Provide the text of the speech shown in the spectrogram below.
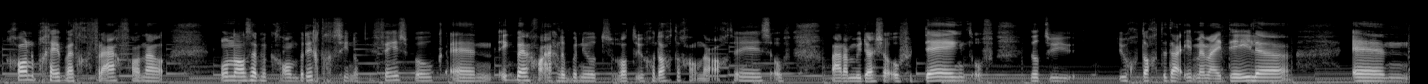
gewoon op een gegeven moment gevraagd van nou Onlangs heb ik gewoon berichten gezien op je Facebook. En ik ben gewoon eigenlijk benieuwd wat uw gedachtegang daarachter is. Of waarom u daar zo over denkt. Of wilt u uw gedachten daarin met mij delen. En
